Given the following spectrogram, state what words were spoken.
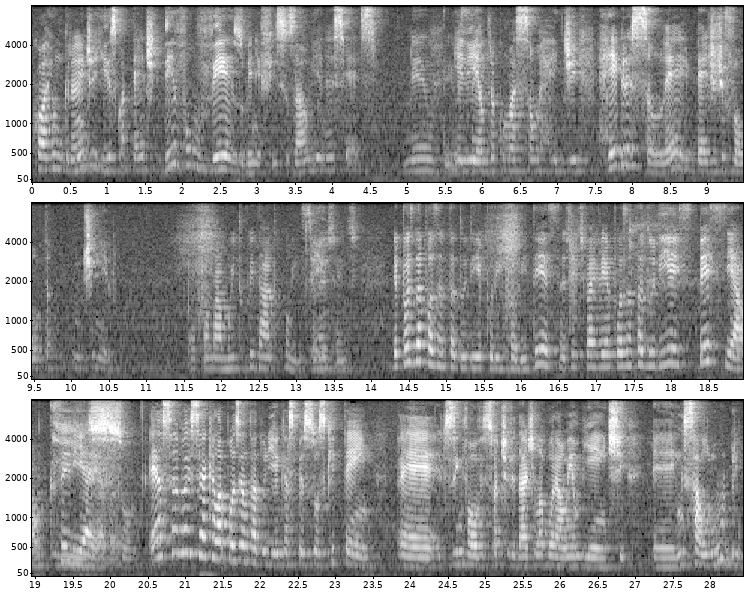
corre um grande risco até de devolver os benefícios ao INSS. Meu Deus. Ele entra com uma ação de regressão, né? Ele pede de volta o dinheiro. É tomar muito cuidado com isso, Sim. né, gente? Depois da aposentadoria por invalidez, a gente vai ver a aposentadoria especial. que seria Isso. ela? Essa vai ser aquela aposentadoria que as pessoas que têm é, desenvolve sua atividade laboral em ambiente é, insalubre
